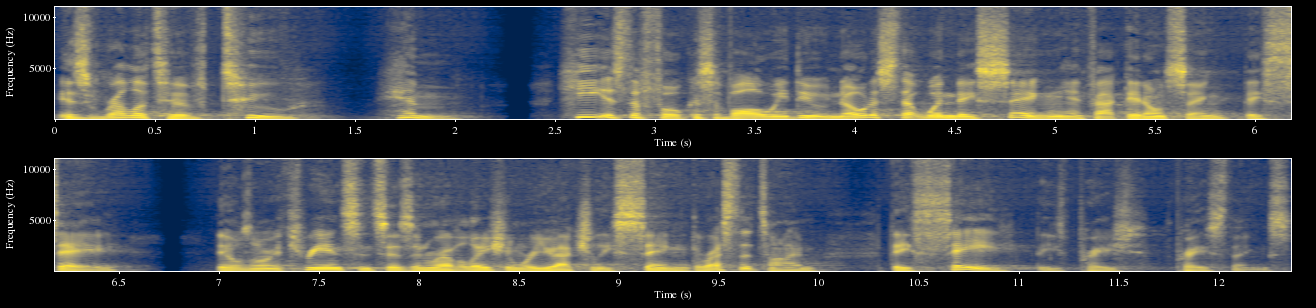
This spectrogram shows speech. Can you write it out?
is relative to Him. He is the focus of all we do. Notice that when they sing, in fact, they don't sing, they say. There's only three instances in Revelation where you actually sing. The rest of the time, they say these praise, praise things.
